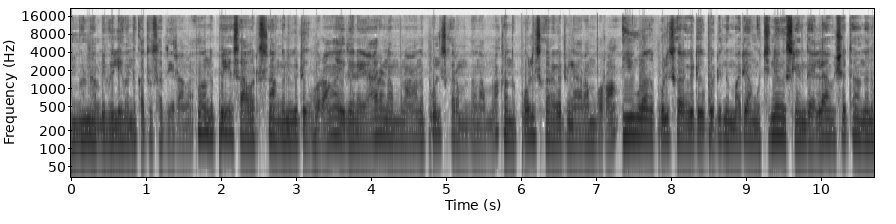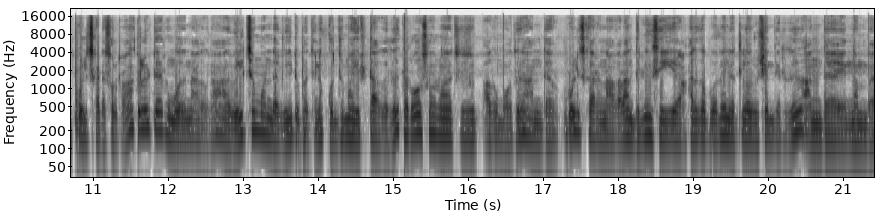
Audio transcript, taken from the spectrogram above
அங்கன்னு அப்படி வெளியே வந்து கற்று சாத்திடுறாங்க ஸோ அந்த பேய் சாவரிச்சு அங்கன்னு வீட்டுக்கு போகிறாங்க இது யாரை நம்பினா அந்த போலீஸ்காரன் மட்டும் தான் நம்பலாம் அந்த போலீஸ்காரன் வீட்டுக்கு நேரம் போகிறான் இவங்களும் அந்த போலீஸ்காரன் வீட்டுக்கு போயிட்டு இந்த மாதிரி அவங்க சின்ன வயசுலேருந்து எல்லா விஷயத்தையும் வந்து அந்த போலீஸ்கார்ட்ட சொல்கிறாங்க சொல்லிட்டே இருக்கும்போது என்ன ஆகுதுன்னா அந்த வெளிச்சம் அந்த வீடு பார்த்தீங்கன்னா கொஞ்சமாக இருட்டாகுது. ரோஸும் ரோஸும் பார்க்கும்போது அந்த போலீஸ்காரன் ஆகிறான் திடீர்னு செய்கிறான். அதுக்கப்புறம் இந்த இடத்துல ஒரு விஷயம் தெரியுது. அந்த நம்ம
